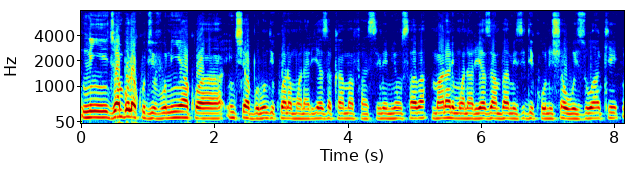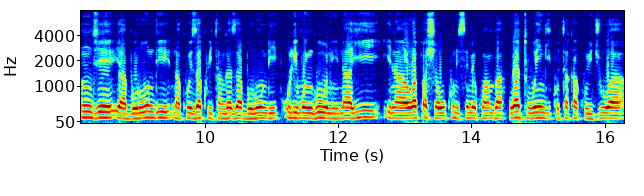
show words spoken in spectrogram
Ni jambo la kujivunia kwa nchi ya Burundi kuwa na mwanariadha kama Francine Niyonsaba, maana ni mwanariadha ambaye amezidi kuonyesha uwezo wake nje ya Burundi na kuweza kuitangaza Burundi ulimwenguni, na hii inawapa shauku niseme kwamba watu wengi kutaka kuijua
